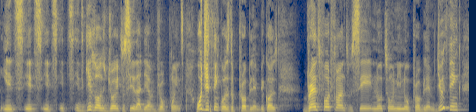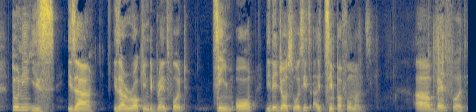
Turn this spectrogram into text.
it's it's it's it's it gives us joy to see that they have dropped points. What do you think was the problem? Because Brentford fans will say no Toney, no problem. Do you think Toney is is a is a rock in the Brentford team, or did they just was it a team performance? Uh, Brentford,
